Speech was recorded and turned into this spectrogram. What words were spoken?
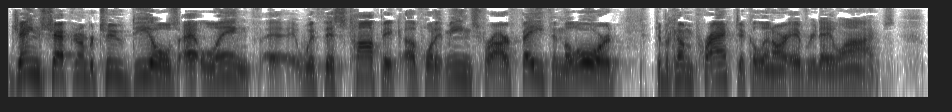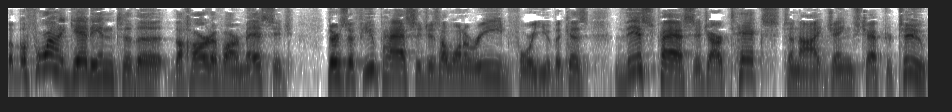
James chapter number two deals at length uh, with this topic of what it means for our faith in the Lord to become practical in our everyday lives. But before I get into the, the heart of our message, there's a few passages I want to read for you because this passage, our text tonight, James chapter 2,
